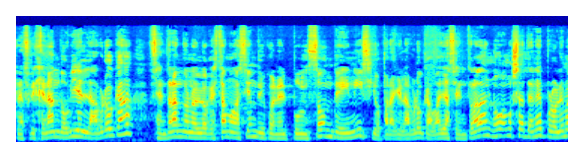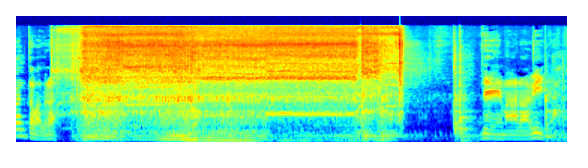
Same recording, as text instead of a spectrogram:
refrigerando bien la broca, centrándonos en lo que estamos haciendo y con el punzón de inicio para que la broca vaya centrada, no vamos a tener problema en taladrar. De maravilla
